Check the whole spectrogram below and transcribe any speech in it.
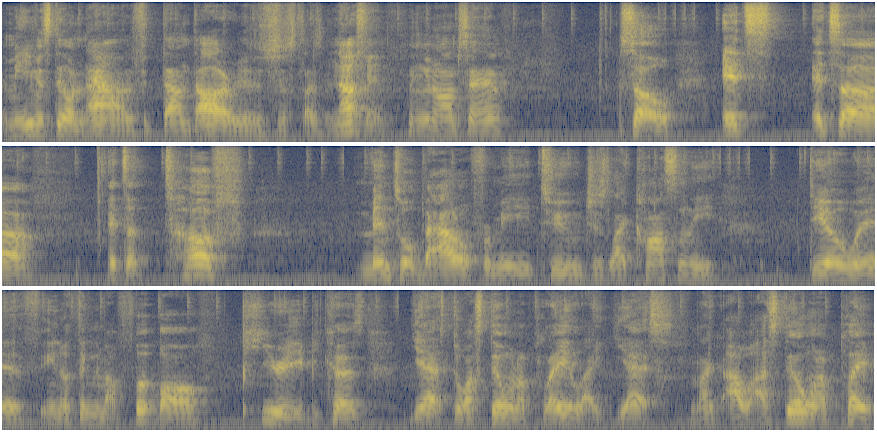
I mean, even still now, fifty thousand dollars is just like nothing. You know what I'm saying? So it's it's a it's a tough mental battle for me to just like constantly deal with you know thinking about football period because yes, do I still want to play? Like, yes. Like, I, I still want to play.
